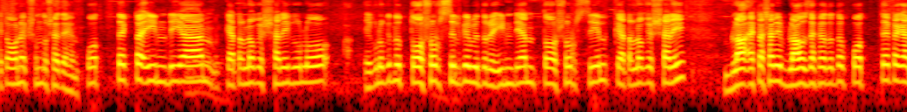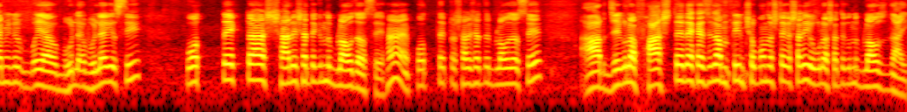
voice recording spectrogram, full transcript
এটা অনেক সুন্দর শাড়ি, দেখেন, প্রত্যেকটা ইন্ডিয়ান ক্যাটালগের শাড়িগুলো, এগুলো কিন্তু তসর সিল্কের ভিতরে ইন্ডিয়ান তসর সিল্ক ক্যাটালগের শাড়ি, ব্লা, একটা শাড়ি ব্লাউজ দেখা যেত প্রত্যেকটাকে আমি ভুলে ভুলে গেছি, প্রত্যেকটা শাড়ির সাথে কিন্তু ব্লাউজ আছে হ্যাঁ প্রত্যেকটা শাড়ির সাথে ব্লাউজ আছে, আর যেগুলো ফার্স্টে দেখেছিলাম তিনশো পঞ্চাশ টাকা শাড়ি, ওগুলোর সাথে কিন্তু ব্লাউজ নাই,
